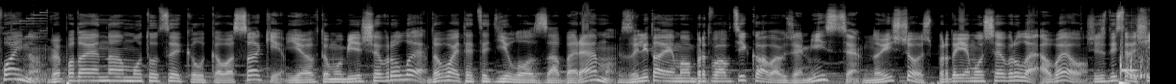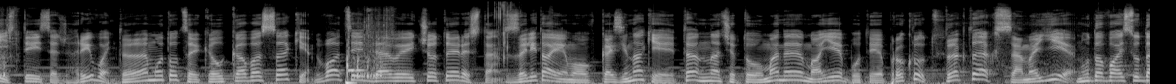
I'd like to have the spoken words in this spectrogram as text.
файно. Випадає нам мотоцикл Kawasaki і автомобіль Chevrolet. Давайте це діло заберемо. Залітаємо, братва, в цікаве вже місце. Ну і що ж, продаємо Chevrolet Aveo 66 тисяч гривень та мотоцикл Kawasaki 29 400. Залітаємо в Казінакі, та начебто у мене має бути прокрут. Так, так, саме є. Ну давай сюди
